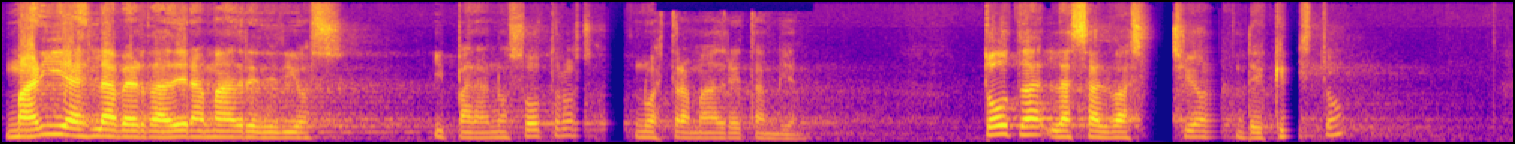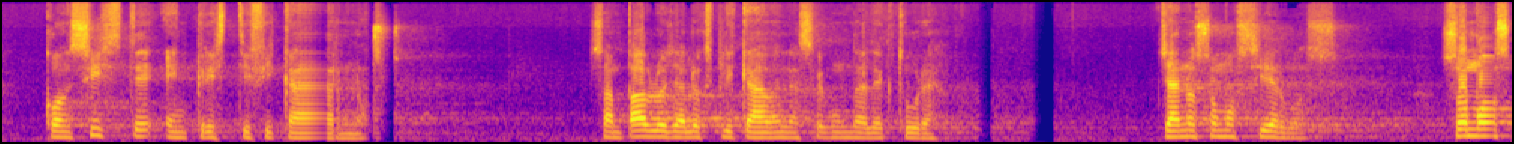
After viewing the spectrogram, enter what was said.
María es la verdadera Madre de Dios y para nosotros nuestra Madre también. Toda la salvación de Cristo consiste en cristificarnos. San Pablo ya lo explicaba en la segunda lectura. Ya no somos siervos, somos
